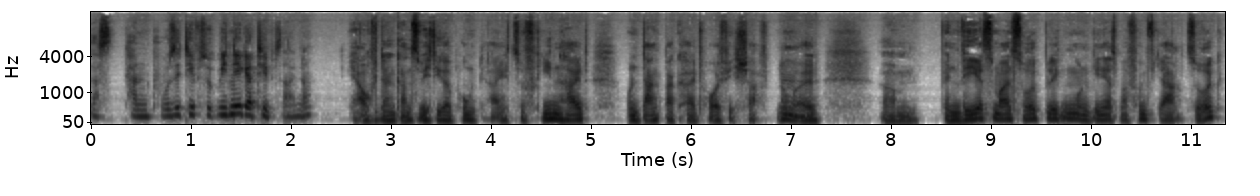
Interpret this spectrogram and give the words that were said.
das kann positiv sowie negativ sein. Ne? Ja, auch wieder ein ganz wichtiger Punkt, der eigentlich Zufriedenheit und Dankbarkeit häufig schafft. Ne? Mhm. Weil ähm, wenn wir jetzt mal zurückblicken und gehen jetzt mal fünf Jahre zurück,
